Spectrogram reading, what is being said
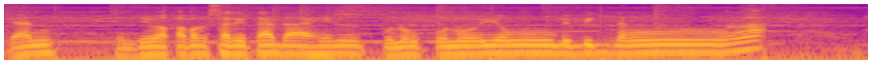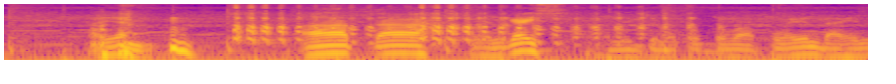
Yan, hindi makapagsalita dahil punong-puno yung bibig ng nga. Ayan. At ah, yan guys, medyo natutuwa po ngayon dahil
